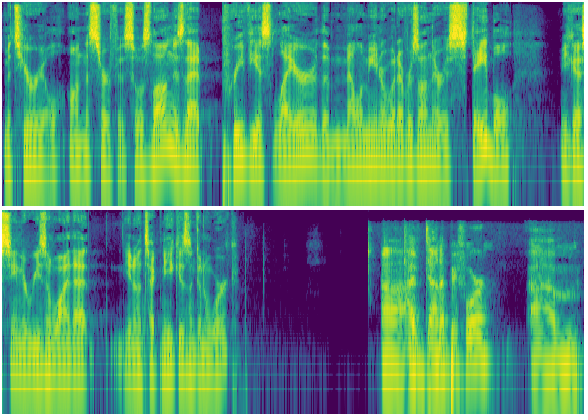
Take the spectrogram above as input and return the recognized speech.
material on the surface. So as long as that previous layer, the melamine or whatever's on there, is stable, you guys see any reason why that you know technique isn't going to work? Uh, I've done it before. Um,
